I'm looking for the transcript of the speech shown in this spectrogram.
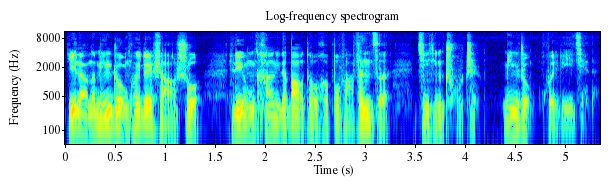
伊朗的民众会对少数利用抗议的暴徒和不法分子进行处置，民众会理解的。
